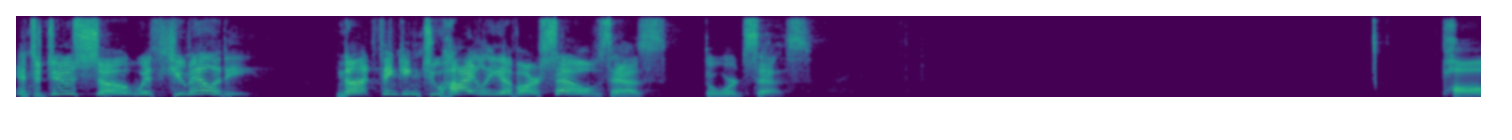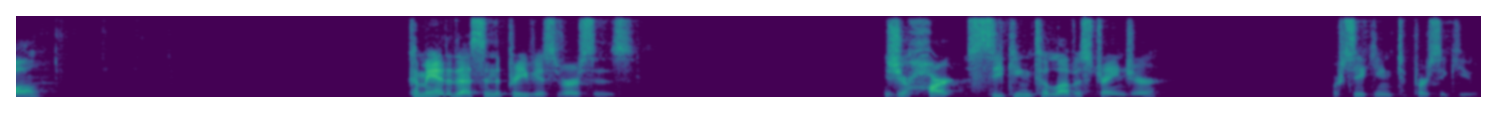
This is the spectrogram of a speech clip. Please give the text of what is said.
And to do so with humility, not thinking too highly of ourselves, as the word says. Paul commanded us in the previous verses Is your heart seeking to love a stranger? or seeking to persecute.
